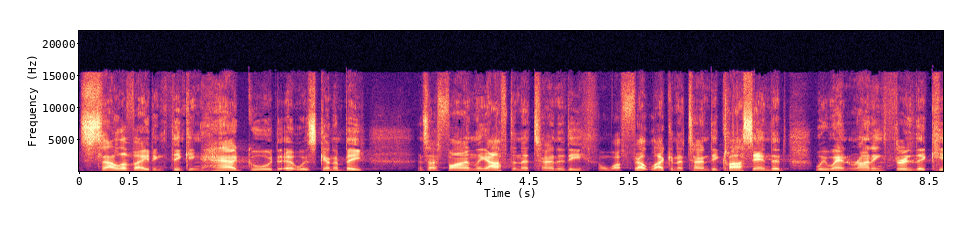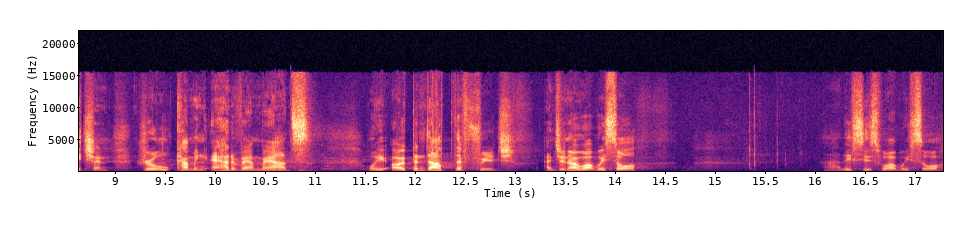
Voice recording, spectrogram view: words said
salivating, thinking how good it was going to be. And so finally, after an eternity, or what felt like an eternity, class ended, we went running through the kitchen, drool coming out of our mouths. We opened up the fridge, and do you know what we saw? Uh, this is what we saw.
